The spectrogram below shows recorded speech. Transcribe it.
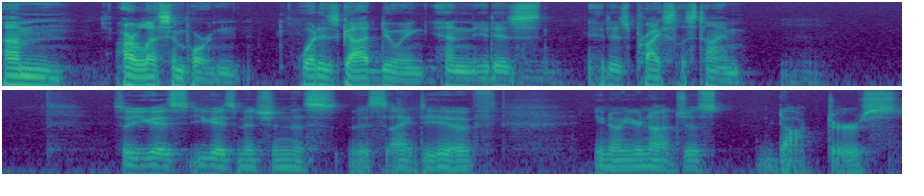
um, are less important. What is God doing? And it is it is priceless time. So you guys, you guys mentioned this this idea of, you know, you're not just doctors.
